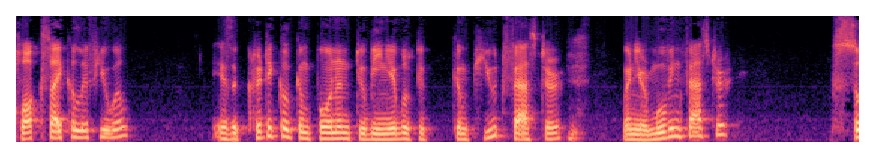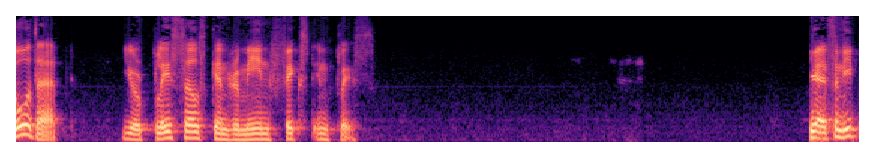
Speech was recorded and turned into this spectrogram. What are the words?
clock cycle, if you will, is a critical component to being able to compute faster when you're moving faster so that your place cells can remain fixed in place. Yeah, it's a neat,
